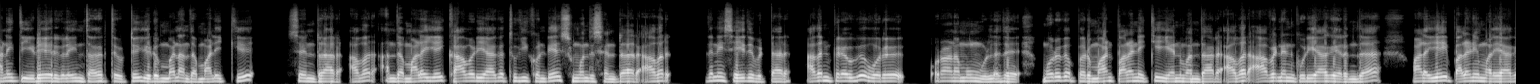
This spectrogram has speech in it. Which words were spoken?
அனைத்து இடையர்களையும் தகர்த்துவிட்டு இடும்பன் அந்த மலைக்கு சென்றார். அவர் அந்த மலையை காவடியாக தூக்கி கொண்டே சுமந்து சென்றார். அவர் இதனை செய்து விட்டார் அதன் பிறகு ஒரு புராணமும் உள்ளது. முருகப்பெருமான் பழனிக்கு ஏன் வந்தார்? அவர் ஆவினன்குடியாக இருந்த மலையை பழனி மலையாக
